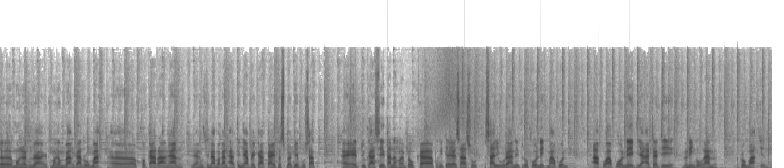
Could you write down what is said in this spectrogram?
eh, mengembang- mengembangkan rumah eh, pekarangan yang dinamakan hatinya PKK itu sebagai pusat eh, edukasi tanaman toga, budidaya sayuran, hidroponik maupun aquaponik yang ada di lingkungan rumah ini.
